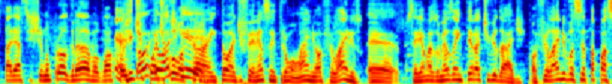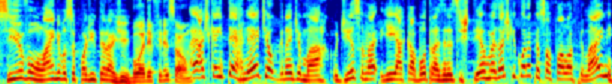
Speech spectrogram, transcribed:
estaria assistindo um programa, alguma É, coisa. a gente Então, pode colocar, que- então, a diferença entre online e offline é, seria mais ou menos a interatividade. Offline você tá passivo, online você pode interagir. Boa definição. Eu Acho que a internet é o grande marco disso mas- e acabou trazendo esses termos, mas acho que quando a pessoa fala offline,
